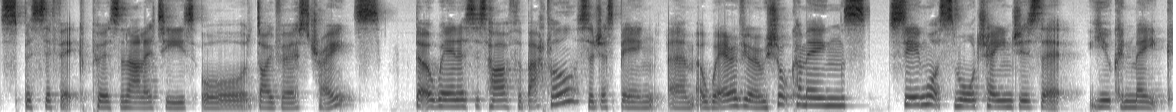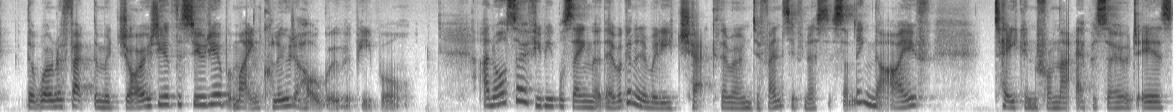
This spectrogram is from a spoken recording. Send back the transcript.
specific personalities or diverse traits. That awareness is half the battle. So just being um, aware of your own shortcomings, seeing what small changes that you can make that won't affect the majority of the studio, but might include a whole group of people and also a few people saying that they were going to really check their own defensiveness. Something that I've taken from that episode is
